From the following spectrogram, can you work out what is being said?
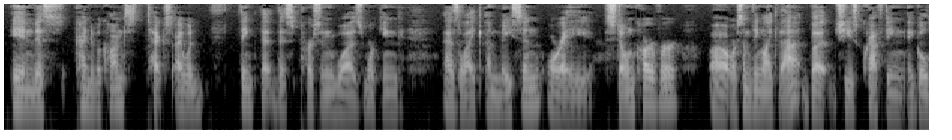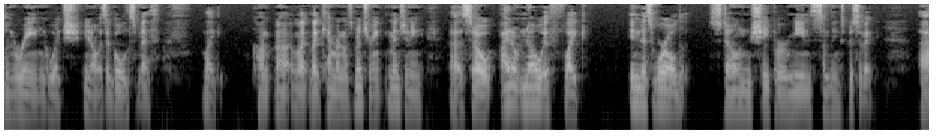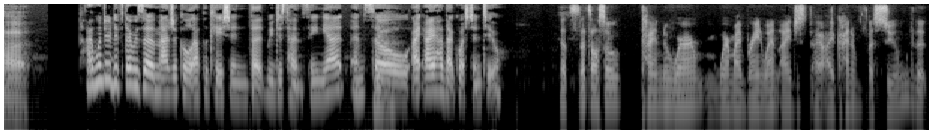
in this kind of a context, I would think that this person was working as like a mason or a stone carver uh, or something like that. But she's crafting a golden ring, which you know is a goldsmith, like con- uh, like like Cameron was mentioning mentioning. Uh, so I don't know if like in this world, stone shaper means something specific. Uh, I wondered if there was a magical application that we just hadn't seen yet, and so I, I had that question too. That's that's also kind of where where my brain went. I just I, I kind of assumed that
